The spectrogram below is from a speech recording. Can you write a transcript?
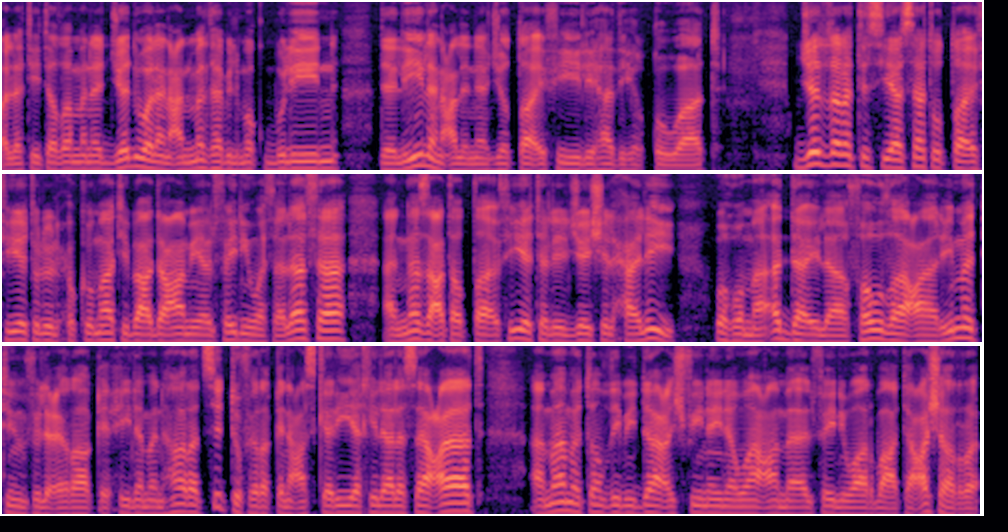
والتي تضمنت جدولا عن مذهب المقبولين دليلا على النهج الطائفي لهذه القوات. جذرت السياسات الطائفية للحكومات بعد عام 2003 النزعة الطائفية للجيش الحالي وهو ما أدى إلى فوضى عارمة في العراق حينما انهارت ست فرق عسكرية خلال ساعات أمام تنظيم داعش في نينوى عام 2014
